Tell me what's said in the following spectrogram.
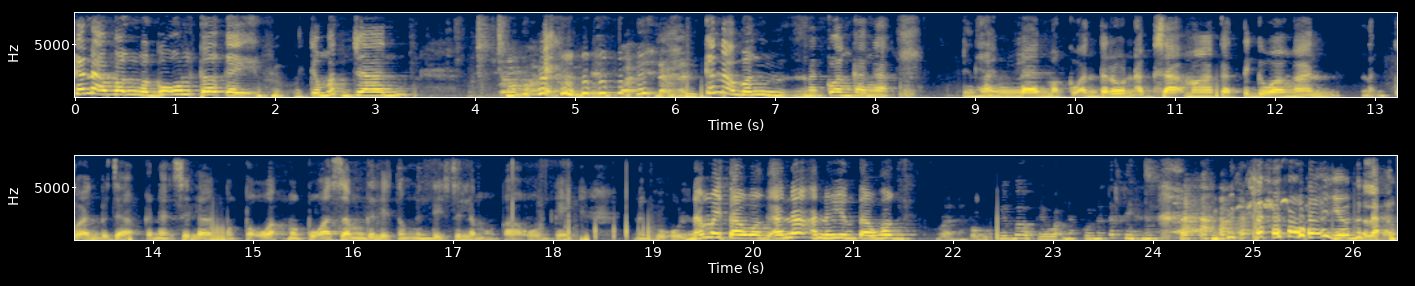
kana bang mag-uol ka kay kamat dyan? Kana bang nagkuan ka nga tinhanglan magkuan taron agsa mga katiguangan nagkuan ba dya? Kana sila magpawa magpuasam gali tong hindi sila mangkaon kay nag-uol na may tawag ana ano yung tawag Wala na po kay ba? Kaya wala na ko nakatin. yun lang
